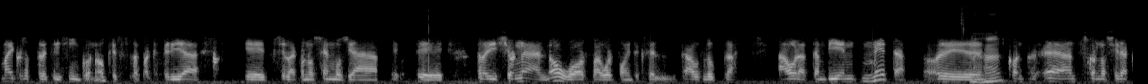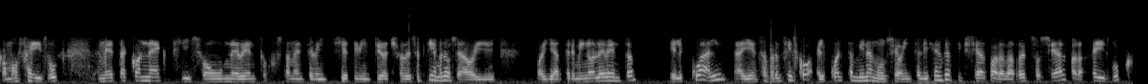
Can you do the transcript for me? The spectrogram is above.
Microsoft 365, ¿no? Que es la paquetería que se la conocemos ya este, tradicional, ¿no? Word, PowerPoint, Excel, Outlook, bla. Ahora también Meta, eh, eh, antes conocida como Facebook, Meta Connect hizo un evento justamente 27 y 28 de septiembre, o sea, hoy, hoy ya terminó el evento, el cual, ahí en San Francisco, el cual también anunció inteligencia artificial para la red social, para Facebook,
